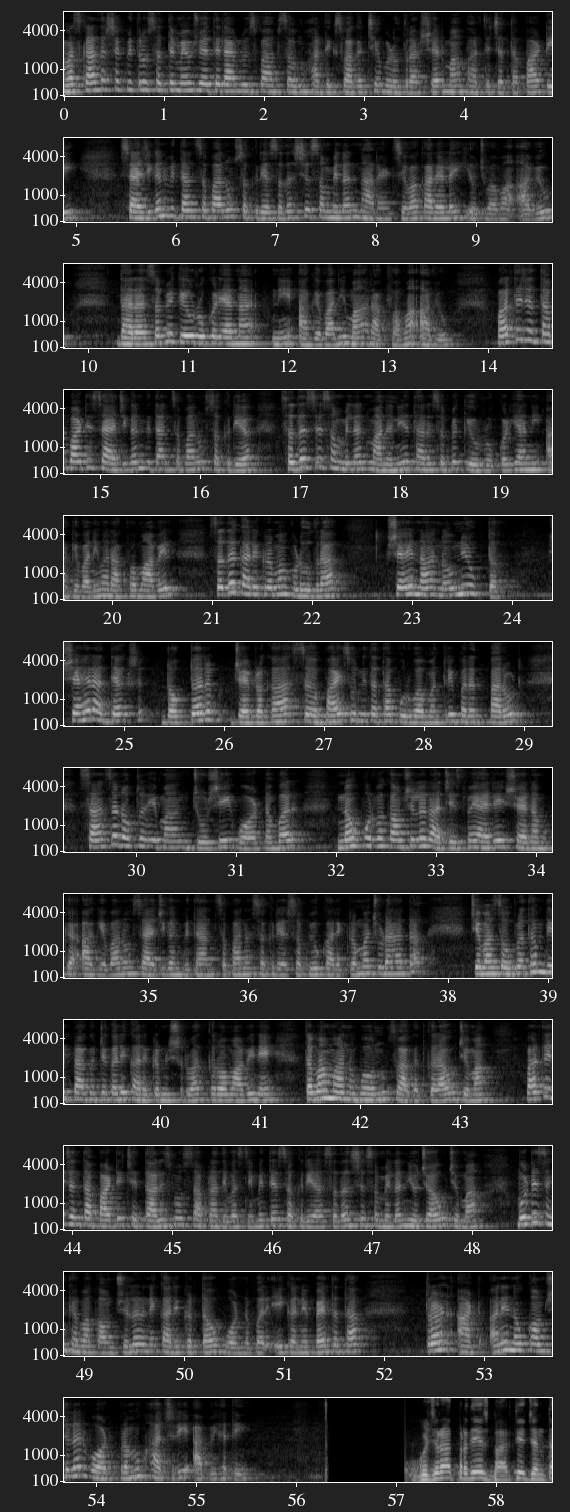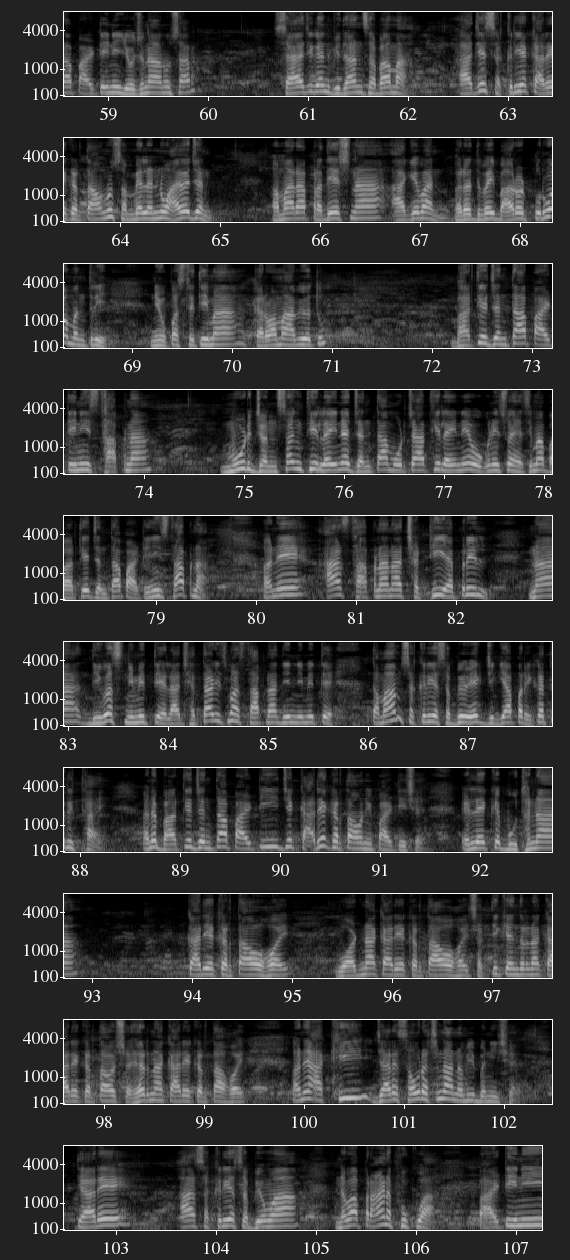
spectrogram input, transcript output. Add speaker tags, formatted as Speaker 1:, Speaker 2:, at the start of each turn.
Speaker 1: નમસ્કાર દર્શક મિત્રો, સત્યમેવ જયતે લાઈવ ન્યૂઝમાં આપ સૌનું હાર્દિક સ્વાગત છે. વડોદરા શહેરમાં ભારતીય જનતા પાર્ટી સયાજીગંજ વિધાનસભાનું સક્રિય સદસ્ય સંમેલન નારાયણ સેવા કાર્યાલય યોજવામાં આવ્યું. ધારાસભ્ય કેવ રોકડિયાની આગેવાનીમાં રાખવામાં આવ્યું. ભારતીય જનતા પાર્ટી સયાજીગંજ વિધાનસભાનું સક્રિય સદસ્ય સંમેલન માનનીય ધારાસભ્ય કેવ રોકડિયાની આગેવાનીમાં રાખવામાં આવેલ. સદર કાર્યક્રમમાં વડોદરા શહેરના નવનિયુક્ત શહેર અધ્યક્ષ ડૉક્ટર જયપ્રકાશ, ભાઈ સોની તથા પૂર્વ મંત્રી ભરત બારોટ, સાંસદ doctor Hemang Joshi, ward number નવ, પૂર્વ કાઉન્સિલર રાજેશભાઈ આર્ય શહેરના મુખ્ય આગેવાનો, સયાજીગંજ વિધાનસભાના સક્રિય સભ્યો કાર્યક્રમમાં જોડાયા હતા, જેમાં સૌપ્રથમ દીપ પ્રાગટ્ય કરી કાર્યક્રમની શરૂઆત કરવામાં આવીને તમામ મહાનુભાવોનું સ્વાગત કરાવું જેમાં ભારતીય જનતા પાર્ટી છેતાલીસમો સ્થાપના દિવસ નિમિત્તે સક્રિય સદસ્ય સંમેલન યોજાયું, જેમાં મોટી સંખ્યામાં કાઉન્સિલર અને કાર્યકર્તાઓ, વોર્ડ નંબર એક અને બે તથા ત્રણ આઠ અને નવ કાઉન્સિલર વોર્ડ પ્રમુખ હાજરી આપી હતી.
Speaker 2: ગુજરાત પ્રદેશ ભારતીય જનતા પાર્ટીની યોજના અનુસાર સયાજીગંજ વિધાનસભામાં આજે સક્રિય કાર્યકર્તાઓનું સંમેલનનું આયોજન અમારા પ્રદેશના આગેવાન ભરતભાઈ બારોટ, પૂર્વ મંત્રીની ઉપસ્થિતિમાં કરવામાં આવ્યું હતું. ભારતીય જનતા પાર્ટીની સ્થાપના મૂળ જનસંઘથી લઈને જનતા મોરચાથી લઈને ઓગણીસો એંસીમાં ભારતીય જનતા પાર્ટીની સ્થાપના અને આ સ્થાપનાના છઠ્ઠી એપ્રિલના દિવસ નિમિત્તે, એટલે છેતાળીસમાં સ્થાપના દિન નિમિત્તે તમામ સક્રિય સભ્યો એક જગ્યા પર એકત્રિત થાય અને ભારતીય જનતા પાર્ટી જે કાર્યકર્તાઓની પાર્ટી છે, એટલે કે બૂથના કાર્યકર્તાઓ હોય, વોર્ડના કાર્યકર્તાઓ હોય, શક્તિ કેન્દ્રના કાર્યકર્તાઓ શહેરના કાર્યકર્તા હોય અને આખી જ્યારે સંરચના નવી બની છે, ત્યારે આ સક્રિય સભ્યોમાં નવા પ્રાણ ફૂંકવા, પાર્ટીની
